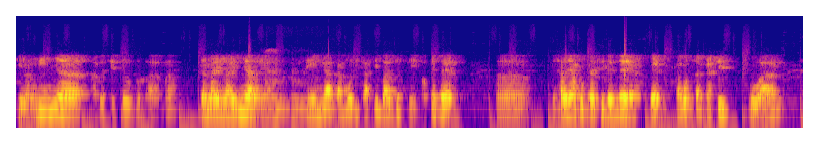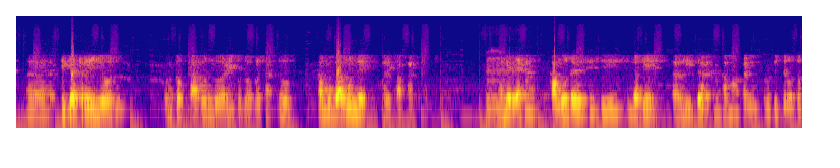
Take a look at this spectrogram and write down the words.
kilang minyak habis itu apa dan lain-lainnya lah ya. Hmm, hmm. sehingga kamu dikasih budget nih. Oke Ben? Eh, misalnya aku presidennya ya Ben kamu tak kasih uang eh, 3 triliun untuk tahun 2021 kamu bangun nih Balikpapan Hmm. akhirnya kan kamu dari sisi sebagai eh, leader kan kamu akan berpikir untuk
